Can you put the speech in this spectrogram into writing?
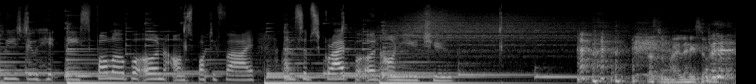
please do hit the follow button on Spotify and the subscribe button on YouTube. That's what my legs are.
